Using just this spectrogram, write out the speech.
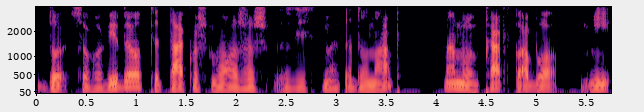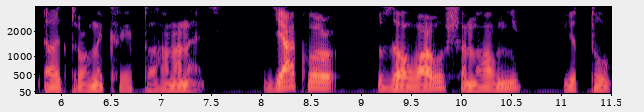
до цього відео ти також можеш здійснити донат на мою картку або мій електронний криптогаманець. Дякую за увагу, шановні YouTube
